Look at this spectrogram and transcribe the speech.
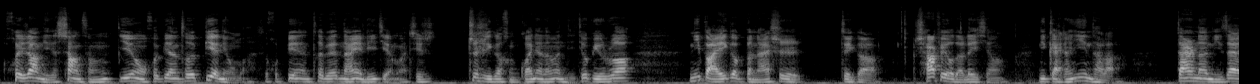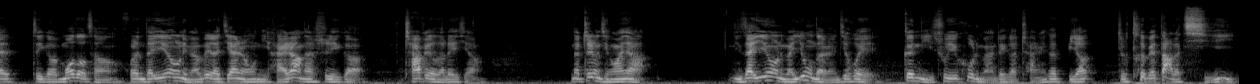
会让你的上层应用会变得特别别扭嘛，就会变得特别难以理解嘛。其实这是一个很关键的问题。就比如说，你把一个本来是这个 Charfield 的类型，你改成 int 了，但是呢，你在这个 model 层或者你在应用里面为了兼容，你还让它是一个 Charfield 的类型，那这种情况下，你在应用里面用的人就会跟你数据库里面这个产生一个比较就特别大的歧义。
